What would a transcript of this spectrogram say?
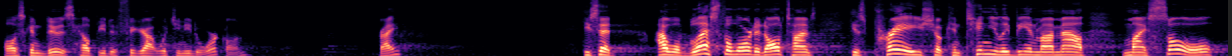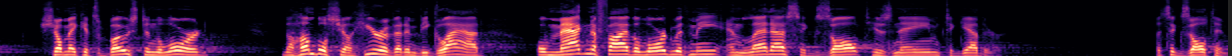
All it's going to do is help you to figure out what you need to work on. Right? He said, I will bless the Lord at all times. His praise shall continually be in my mouth. My soul shall make its boast in the Lord. The humble shall hear of it and be glad. O magnify the Lord with me, and let us exalt his name together. Let's exalt him.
